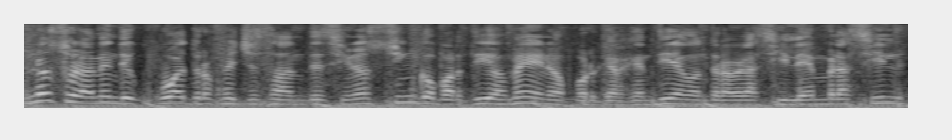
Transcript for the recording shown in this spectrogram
No solamente cuatro fechas antes, sino cinco partidos menos, porque Argentina contra Brasil en Brasil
